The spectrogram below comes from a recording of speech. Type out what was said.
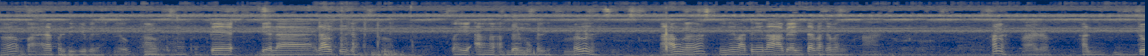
હા વારા ફરતી જઈએ બધા એવું હા તે પેલા રાવ તું જા પછી અંદર મોકલજે. બરોબર ને આવ હા એને વાત કરી આ બે તાર પાસે પાસે હા ને? હા હા. જો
